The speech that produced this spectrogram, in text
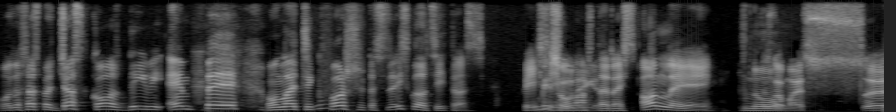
Un tas tas pat Just Cause 2 MP. Un lai cik forši tas izklausītos, Race Only. Nu, Es domāju, es eh,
